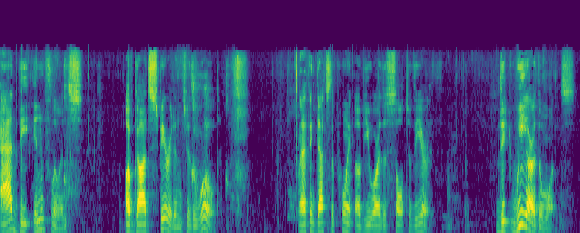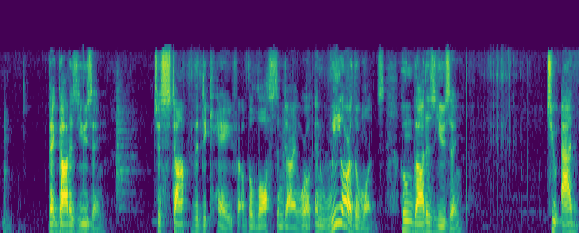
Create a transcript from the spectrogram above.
add the influence of God's Spirit into the world. And I think that's the point of you are the salt of the earth. The, we are the ones that God is using to stop the decay of the lost and dying world. And we are the ones whom God is using to add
